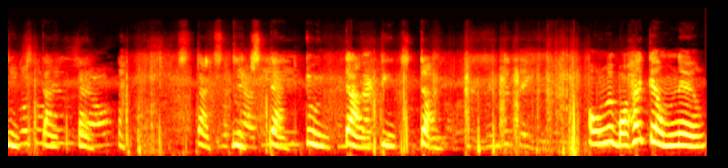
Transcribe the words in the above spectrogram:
이거 좀 해주세요. 뚱딴 뚱치딴. 렌즈 떼기. 아 오늘 뭐 할 게 없네요.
